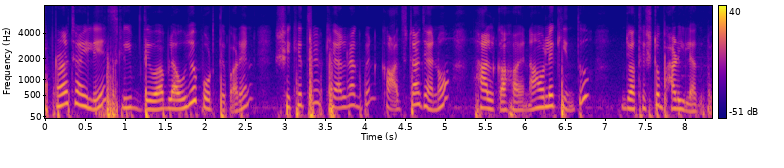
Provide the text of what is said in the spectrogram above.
আপনারা চাইলে স্লিপ দেওয়া ব্লাউজও পরতে পারেন, সেক্ষেত্রে খেয়াল রাখবেন কাজটা যেন হালকা হয়, না হলে কিন্তু যথেষ্ট ভারী লাগবে।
